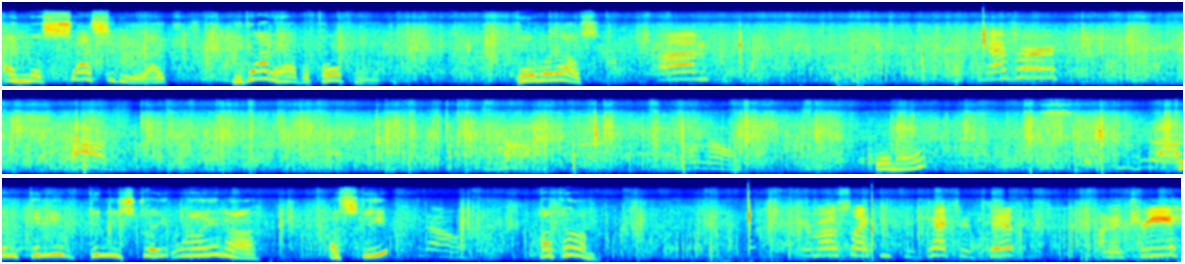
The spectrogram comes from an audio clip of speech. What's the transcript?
a necessity. Like, you got to have a pole plant. Okay, what else? Um, never um I don't know. Don't know? Can, can you can you straight line a a steep? No. How come? You're most likely to catch a tip on a tree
